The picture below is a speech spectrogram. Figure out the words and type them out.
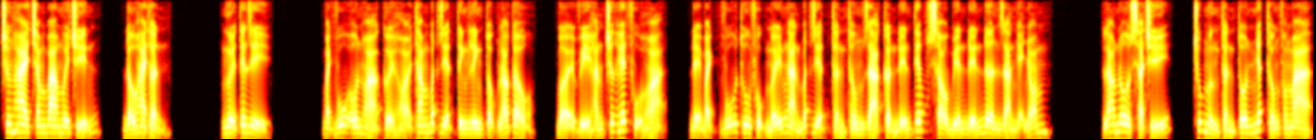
Chương 239, đấu hai thần. Người tên gì? Bạch Vũ ôn hòa cười hỏi thăm bất diệt tinh linh tộc lao tẩu, bởi vì hắn trước hết phụ họa, để Bạch Vũ thu phục mấy ngàn bất diệt thần thông giả cần đến tiếp sau biến đến đơn giản nhẹ nhõm. Lao nô xa trí, chúc mừng thần tôn nhất thống phong ma,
